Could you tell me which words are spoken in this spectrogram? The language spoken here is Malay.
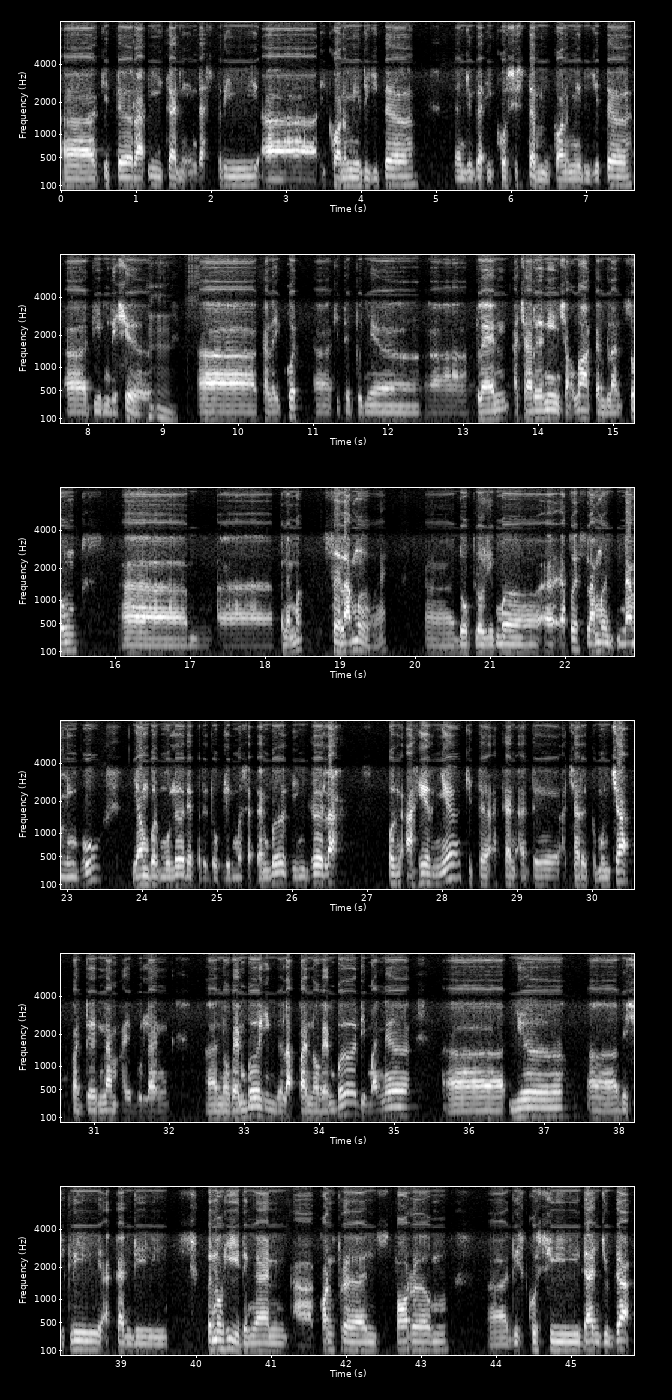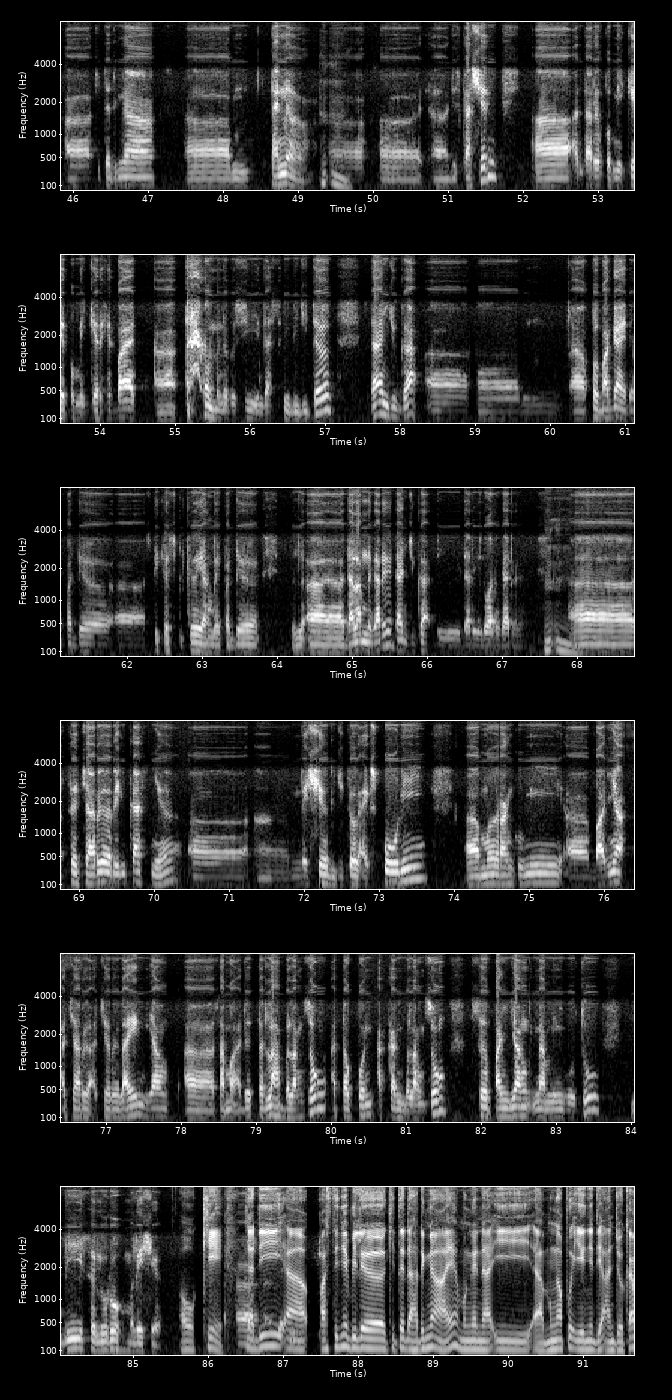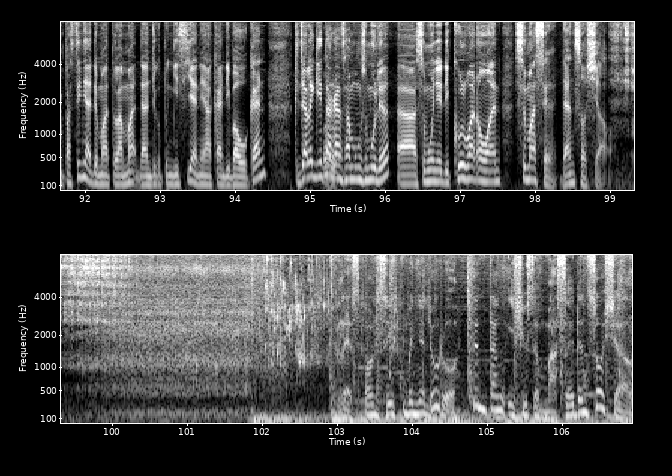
uh, kita raikan industri uh, ekonomi digital dan juga ekosistem ekonomi digital uh, di Malaysia. Mm-hmm. Uh, kalau ikut uh, kita punya uh, plan acara ni insyaallah akan berlangsung uh, uh, apa nama selama eh uh, 25 uh, apa selama 6 minggu yang bermula daripada 25 September hinggalah pengakhirnya kita akan ada acara kemuncak pada 6 hari bulan uh, November hingga 8 November di mana uh, ia uh, basically akan dipenuhi dengan uh, conference, forum, uh, diskusi dan juga uh, kita dengar um, panel uh, uh, uh, discussion uh, antara pemikir-pemikir hebat uh, menerusi industri digital dan juga uh, um, uh, pelbagai daripada uh, speaker-speaker yang daripada uh, dalam negara dan juga di dari luar negara. Uh, secara ringkasnya uh, uh, Malaysia Digital Expo ni uh, merangkumi uh, banyak acara-acara lain yang uh, sama ada telah berlangsung ataupun akan berlangsung sepanjang 6 minggu tu di seluruh Malaysia. Okey. Uh, Jadi uh, pastinya bila kita dah dengar ya mengenai uh, mengapa ianya dianjurkan, pastinya ada matlamat dan juga pengisian yang akan dibawakan. Kejap lagi kita uh. akan sambung semula uh, semuanya di Cool 101 Semasa dan Sosial. Responsif menyeluruh tentang isu semasa dan sosial.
